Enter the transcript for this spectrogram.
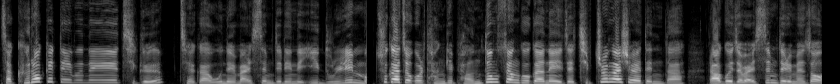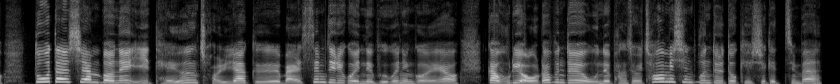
자, 그렇기 때문에 지금 제가 오늘 말씀드리는 이 눌림 추가적으로 단기 변동성 구간에 이제 집중하셔야 된다라고 이제 말씀드리면서 또 다시 한 번의 이 대응 전략을 말씀드리고 있는 부분인 거예요. 그러니까 우리 여러분들 오늘 방송이 처음이신 분들도 계시겠지만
